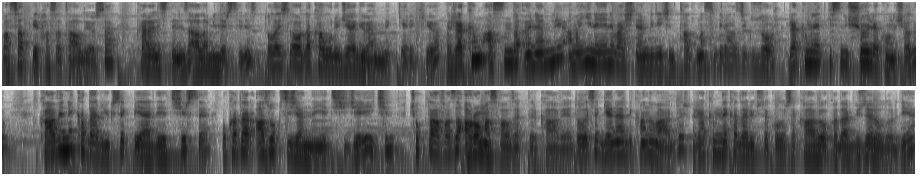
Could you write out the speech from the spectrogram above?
vasat bir hasatı alıyorsa kara listenize alabilirsiniz. Dolayısıyla orada kavurucuya güvenmek gerekiyor. Rakım aslında önemli ama yine yeni başlayan biri için tatması birazcık zor. Rakımın etkisini şöyle konuşalım. Kahve ne kadar yüksek bir yerde yetişirse o kadar az oksijenle yetişeceği için çok daha fazla aroma salacaktır kahveye. Dolayısıyla genel bir kanı vardır. Rakım ne kadar yüksek olursa kahve o kadar güzel olur diye.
